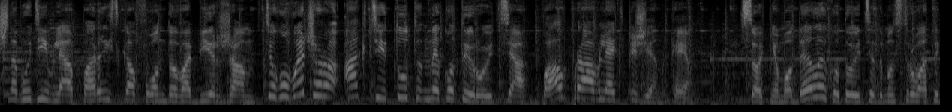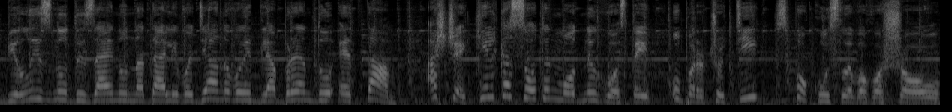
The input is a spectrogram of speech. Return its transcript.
Історична будівля, Паризька фондова біржа. Цього вечора акції тут не котируються, бал правлять жінки. Сотня моделей готуються демонструвати білизну дизайну Наталі Водянової для бренду Етам. А ще кілька сотень модних гостей у перечутті спокусливого шоу.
